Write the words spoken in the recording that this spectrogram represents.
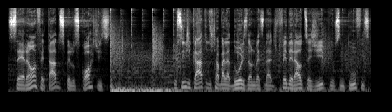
Serão afetados pelos cortes? O Sindicato dos Trabalhadores da Universidade Federal de Sergipe, o Sintufes,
